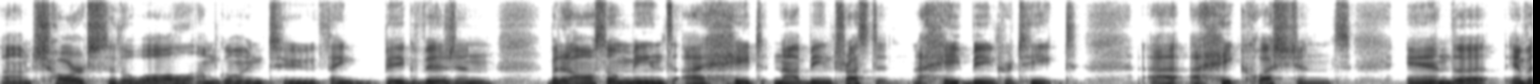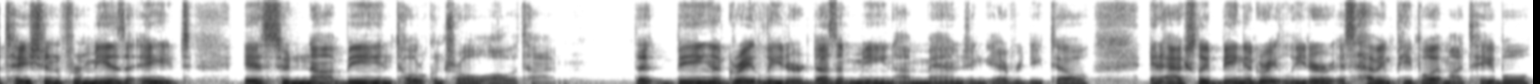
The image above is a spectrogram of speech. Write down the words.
um, charge through the wall. I'm going to think big vision. But it also means I hate not being trusted. I hate being critiqued. Uh, I hate questions. And the invitation for me as an eight is to not be in total control all the time that being a great leader doesn't mean I'm managing every detail. And actually, being a great leader is having people at my table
